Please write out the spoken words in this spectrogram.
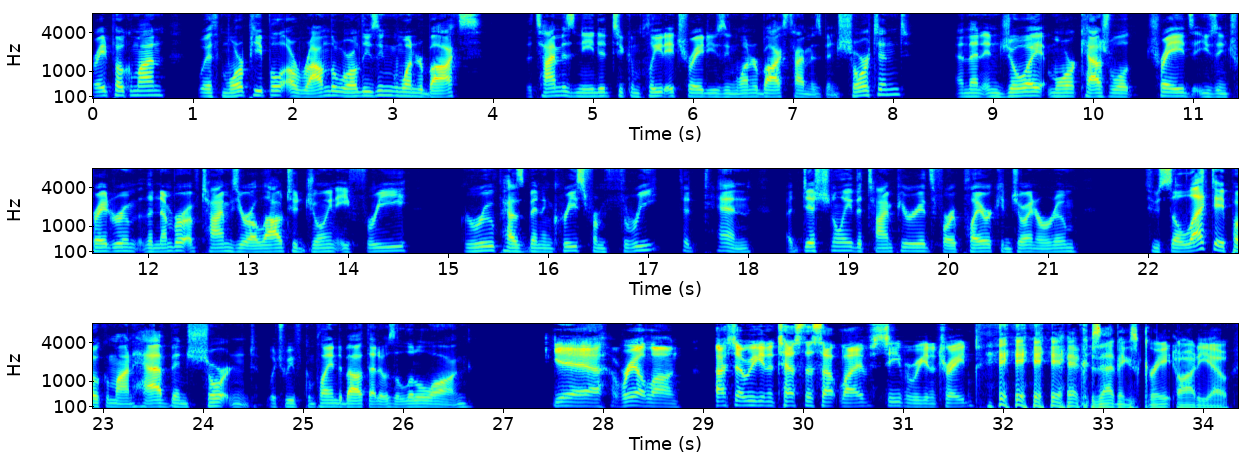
Trade Pokemon with more people around the world using Wonder Box. The time is needed to complete a trade using Wonder Box. Time has been shortened. And then enjoy more casual trades using Trade Room. The number of times you're allowed to join a free group has been increased from 3 to 10. Additionally, the time periods for a player can join a room to select a Pokemon have been shortened, which we've complained about that it was a little long. Yeah, real long. Uh, so are we going to test this out live, Steve? Are we going to trade? Because that makes great audio.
